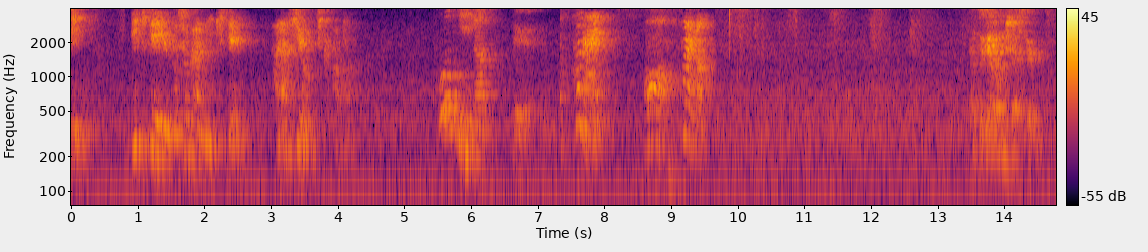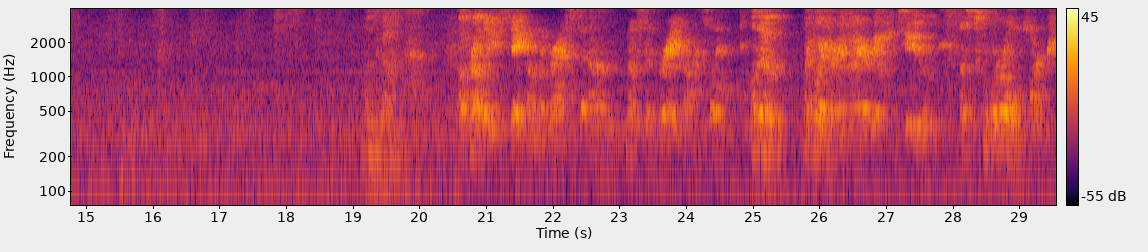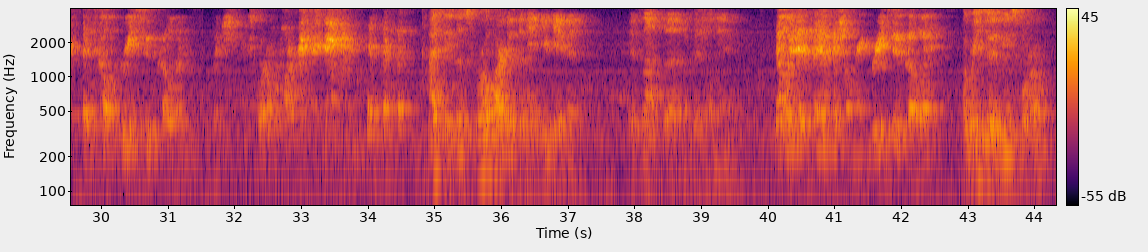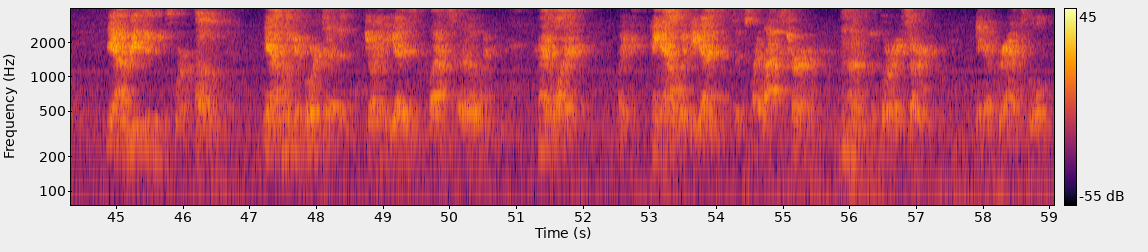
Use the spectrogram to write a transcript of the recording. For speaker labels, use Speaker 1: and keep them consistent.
Speaker 1: 1生きている図書館に来て話を聞くこと
Speaker 2: 本になって
Speaker 3: 来ない
Speaker 1: ああさやか
Speaker 4: How's it going, Chester?
Speaker 5: How's it going?
Speaker 4: I'll probably stay home and rest um, most of the break, honestly. Although my boyfriend a squirrel park. It's called Risu Koen, which is Squirrel Park.
Speaker 5: I see. The squirrel park is the name you gave it. It's not the official name.
Speaker 4: no, it is the official name, Risu Koen.
Speaker 5: Oh, Risu is means squirrel.
Speaker 4: Yeah, Risu means squirrel.
Speaker 5: Oh, okay.
Speaker 4: Yeah, I'm looking forward to joining you guys in class, though. I kind of want to like hang out with you guys since it's my last term
Speaker 5: Mhm.
Speaker 4: um, before I start, you know, grad school.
